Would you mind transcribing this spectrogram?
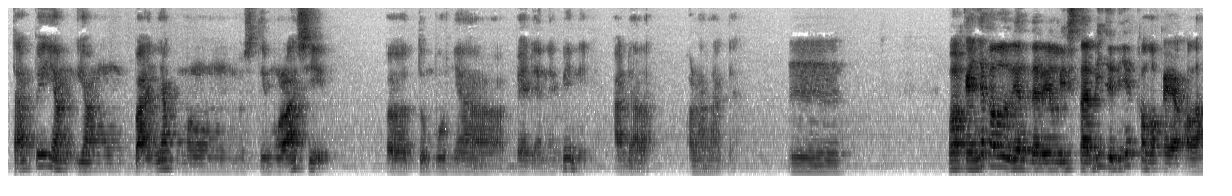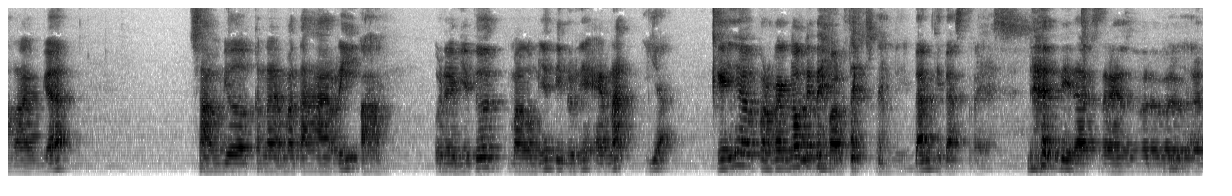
Tapi yang yang banyak menstimulasi eh, tumbuhnya BDNF ini adalah olahraga. Hmm. Wah, kayaknya kalau lihat dari list tadi jadinya kalau kayak olahraga sambil kena matahari, Ah, udah gitu malamnya tidurnya enak. Iya. Kayaknya perfect banget perfect sekali dan tidak stres. Dan tidak stres, bener-bener. Iya.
